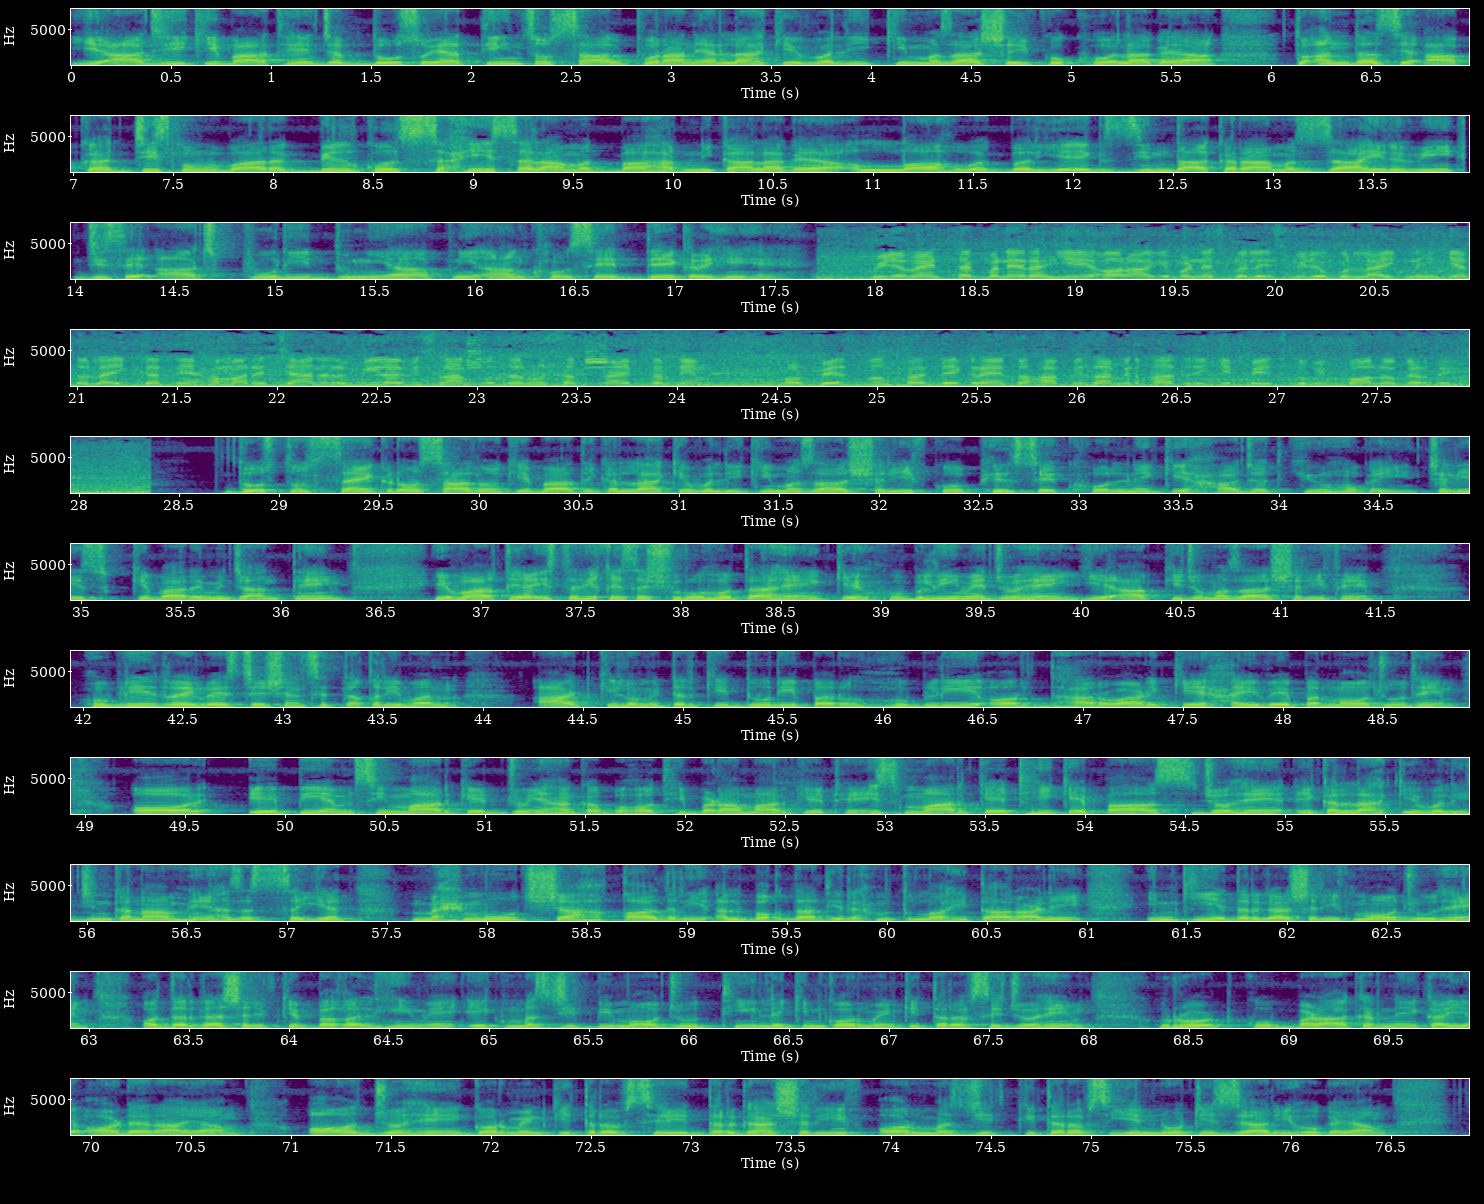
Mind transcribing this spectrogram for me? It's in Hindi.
ये आज ही की बात है, जब 200 या 300 साल पुराने अल्लाह के वली की मज़ार शरीफ को खोला गया तो अंदर से आपका जिस्म मुबारक बिल्कुल सही सलामत बाहर निकाला गया। अल्लाह अकबर। ये एक ज़िंदा करामत ज़ाहिर हुई, जिसे आज पूरी दुनिया अपनी आँखों से देख रही है। वीडियो में एंड तक बने रहिए और आगे बढ़ने से पहले इस वीडियो को लाइक नहीं किया तो लाइक कर दें। हमारे चैनल वीर इस्लाम को ज़रूर सब्सक्राइब कर दें और फेसबुक पर देख रहे हैं तो हाफिज़ आमिर कादरी के पेज को भी फॉलो कर दें। दोस्तों, सैकड़ों सालों के बाद एक अल्लाह के वली की मज़ार शरीफ को फिर से खोलने की हाजत क्यों हो गई? चलिए इसके बारे में जानते हैं। ये वाक़ इस तरीके से शुरू होता है कि हुबली में जो है, ये आपकी जो मज़ार शरीफ है, हुबली रेलवे स्टेशन से तकरीबन आठ किलोमीटर की दूरी पर हुबली और धारवाड़ के हाईवे पर मौजूद हैं और एपीएमसी मार्केट जो यहाँ का बहुत ही बड़ा मार्केट है, इस मार्केट ही के पास जो है एक अल्लाह के वली जिनका नाम है हज़रत सैयद महमूद शाह कादरी अल बगदादी रहमतुल्लाहि ताला इनकी ये दरगाह शरीफ मौजूद है और दरगाह शरीफ के बगल ही में एक मस्जिद भी मौजूद थी, लेकिन गवर्नमेंट की तरफ़ से जो है रोड को बड़ा करने का ये ऑर्डर आया और जो है गवर्नमेंट की तरफ़ से दरगाह शरीफ और मस्जिद की तरफ़ से ये नोटिस जारी हो गया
